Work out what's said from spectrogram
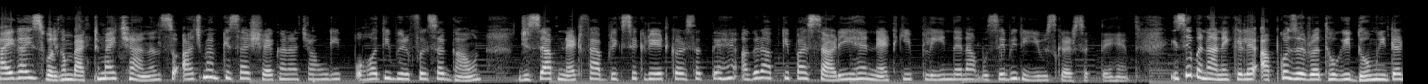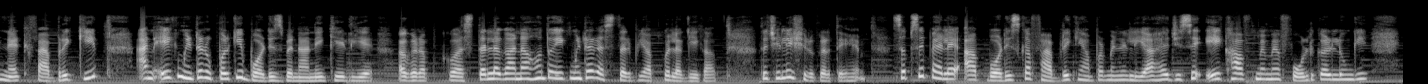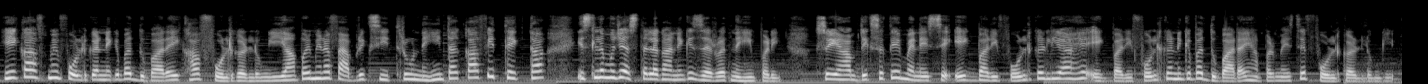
Hi guys welcome back to my channel so आज मैं आपके साथ शेयर करना चाहूँगी बहुत ही ब्यूटीफुल सा गाउन जिससे आप नेट फैब्रिक से क्रिएट कर सकते हैं। अगर आपके पास साड़ी है नेट की प्लेन देन आप उसे भी रीयूज़ कर सकते हैं। इसे बनाने के लिए आपको ज़रूरत होगी दो मीटर नेट फैब्रिक की एंड एक मीटर ऊपर की बॉडीज़ बनाने के लिए। अगर आपको अस्तर लगाना हो तो एक मीटर अस्तर भी आपको लगेगा। तो चलिए शुरू करते हैं। सबसे पहले आप बॉडीज़ का फैब्रिक यहाँ पर मैंने लिया है, जिसे एक हाफ़ में मैं फोल्ड कर लूँगी। एक हाफ़ में फोल्ड करने के बाद दोबारा एक हाफ़ फोल्ड कर लूँगी। यहाँ पर मेरा फैब्रिक सी थ्रू नहीं था, काफ़ी थिक था, इसलिए मुझे अस्तर लगाने की ज़रूरत नहीं पड़ी। सो यहाँ आप देख सकते हैं, मैंने इसे एक बारी फोल्ड कर लिया है, एक बारी फोल्ड करने के बाद दोबारा यहाँ पर मैं इसे फोल्ड कर लूँगी।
